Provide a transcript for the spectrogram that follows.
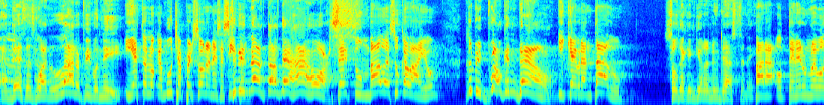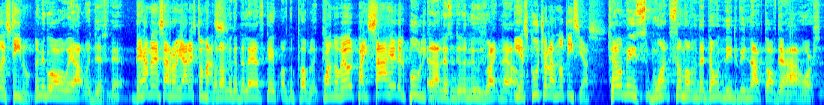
And this is what a lot of people need. Y esto es lo que muchas personas necesitan. To be knocked off their high horse. Ser tumbado de su caballo To be broken down y quebrantado so they can get a new destiny. para obtener un nuevo destino. Let me go all the way out with this then. Déjame desarrollar esto más. When I look at the landscape of the public Cuando veo el paisaje del público and I listen to the news right now, y escucho las noticias, tell me one, some of them that don't need to be knocked off their high horses.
